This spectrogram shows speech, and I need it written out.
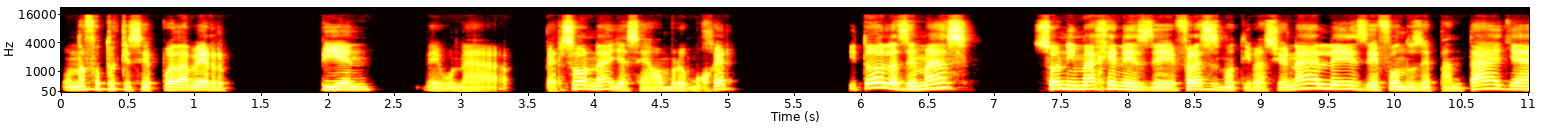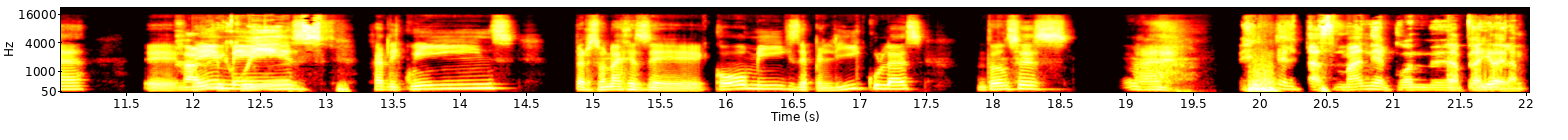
Una foto que se pueda ver bien de una persona, ya sea hombre o mujer. Y todas las demás son imágenes de frases motivacionales, de fondos de pantalla, eh, Harley memes, Harley Quinns, personajes de cómics, de películas. Entonces, ah, El Tasmania con la playa de la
